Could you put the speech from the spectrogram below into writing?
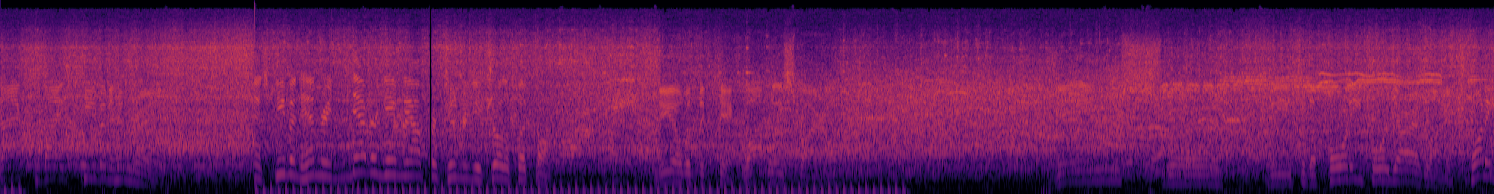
Sacked by Keevan Henry. And Stephen Henry never gave him the opportunity to throw the football. Deal with the kick. Wobbly spiral. James will be to the 44-yard line. 28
